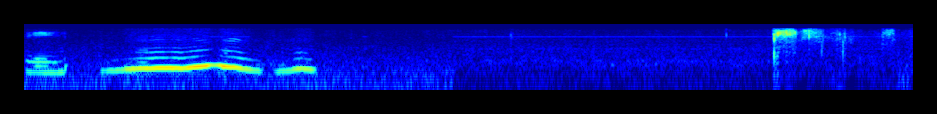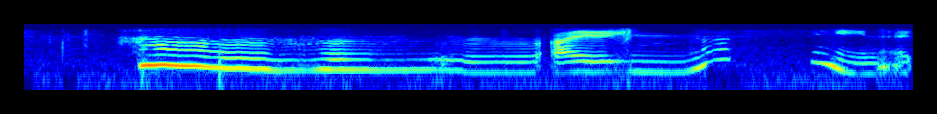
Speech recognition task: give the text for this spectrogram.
see. Mm-hmm. I'm not seeing it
